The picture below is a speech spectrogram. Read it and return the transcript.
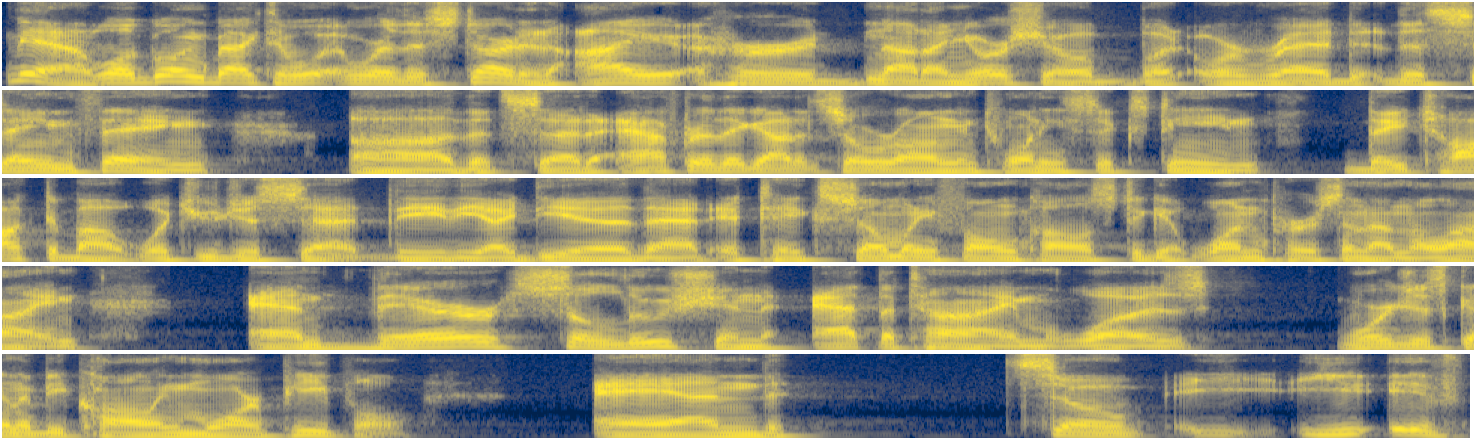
yeah, well, going back to where this started, I heard not on your show, but or read the same thing uh, that said after they got it so wrong in 2016, they talked about what you just said the the idea that it takes so many phone calls to get one person on the line, and their solution at the time was we're just going to be calling more people, and so you, if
